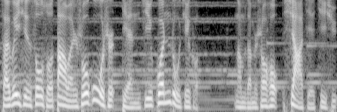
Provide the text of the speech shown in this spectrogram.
在微信搜索“大碗说故事”，点击关注即可。那么咱们稍后下节继续。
